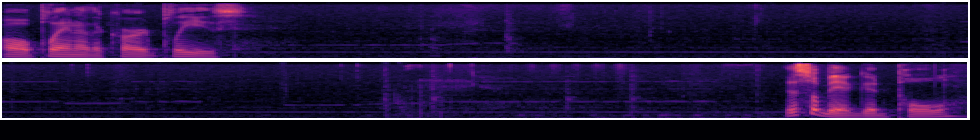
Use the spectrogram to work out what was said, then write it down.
Oh, play another card, please. This will be a good pull.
